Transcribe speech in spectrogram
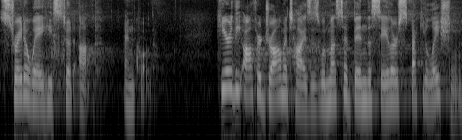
straightway he stood up. End quote. Here, the author dramatizes what must have been the sailor's speculation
